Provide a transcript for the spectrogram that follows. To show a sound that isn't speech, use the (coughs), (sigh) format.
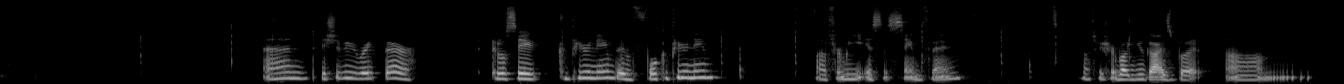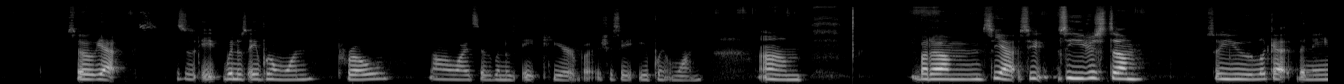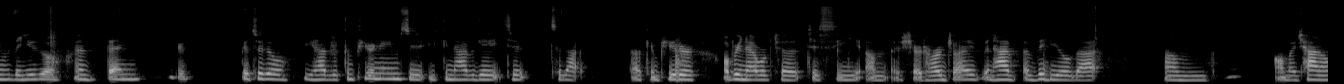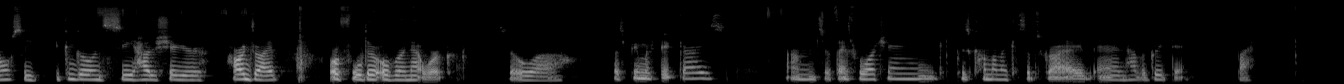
and it should be right there. It'll say computer name, then full computer name. Uh, for me, it's the same thing. Not too sure about you guys, but um, so yeah, this is eight, Windows 8.1 Pro. I don't know why it says Windows 8 here, but it should say 8.1. Um, but um, so yeah, so so you just um, so you look at the name, then you go, and then you're good to go. You have your computer name, so you can navigate to to that a computer over your network to, to see um, a shared hard drive and have a video of that um, on my channel so you, you, can go and see how to share your hard drive or folder over a network. So uh, that's pretty much it guys. Um, so thanks for watching. Please comment, like, and subscribe and have a great day.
